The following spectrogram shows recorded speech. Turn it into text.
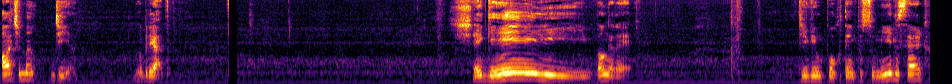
ótima dia. Obrigado. Cheguei! Bom, galera tive um pouco tempo sumido, certo?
